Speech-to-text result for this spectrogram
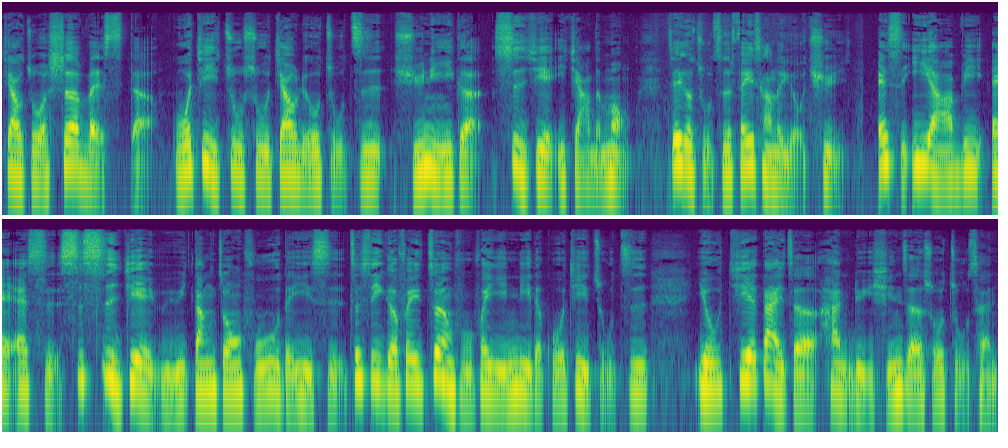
叫做 Service 的国际住宿交流组织，许你一个世界一家的梦。这个组织非常的有趣。S E R V A S 是世界鱼当中服务的意思。这是一个非政府、非盈利的国际组织，由接待者和旅行者所组成。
